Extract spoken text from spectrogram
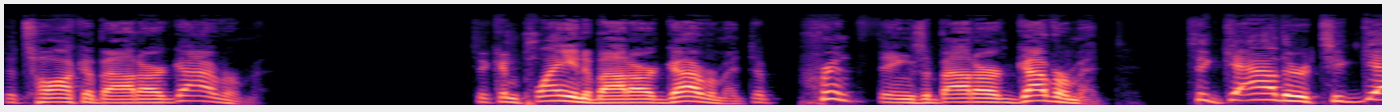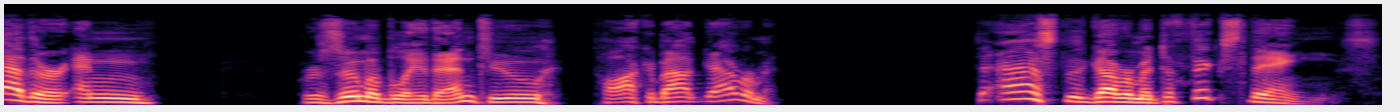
To talk about our government, to complain about our government, to print things about our government, to gather together and presumably then to talk about government, to ask the government to fix things.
